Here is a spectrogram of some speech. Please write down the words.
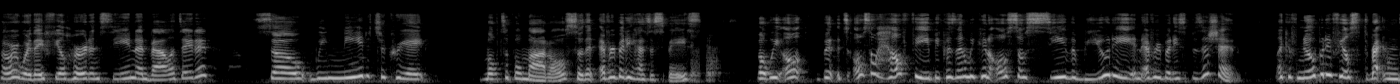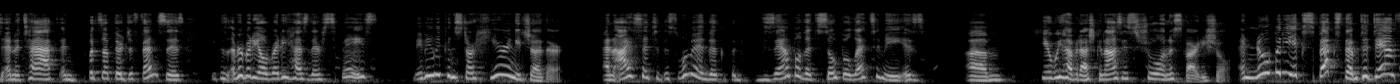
Torah where they feel heard and seen and validated? So, we need to create multiple models so that everybody has a space. But we all but it's also healthy because then we can also see the beauty in everybody's position. Like if nobody feels threatened and attacked and puts up their defenses because everybody already has their space maybe we can start hearing each other. And i said to this woman the, the example that's so bullet to me is um, here we have an ashkenazi shul and a sephardi shul. And nobody expects them to dance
